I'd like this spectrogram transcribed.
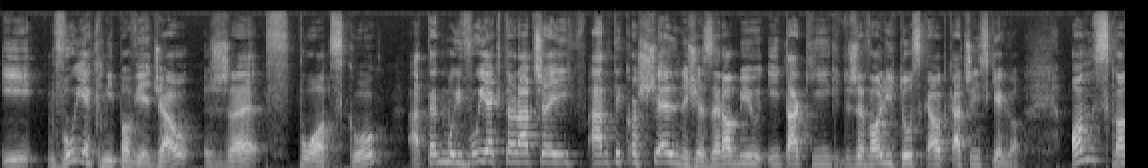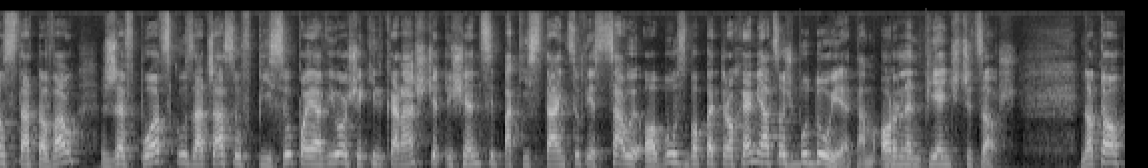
I wujek mi powiedział, że w Płocku a ten mój wujek to raczej antykościelny się zrobił i taki, że woli Tuska od Kaczyńskiego. On skonstatował, że w Płocku za czasów PiSu pojawiło się kilkanaście tysięcy Pakistańców, jest cały obóz, bo Petrochemia coś buduje, tam Orlen 5 czy coś no to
